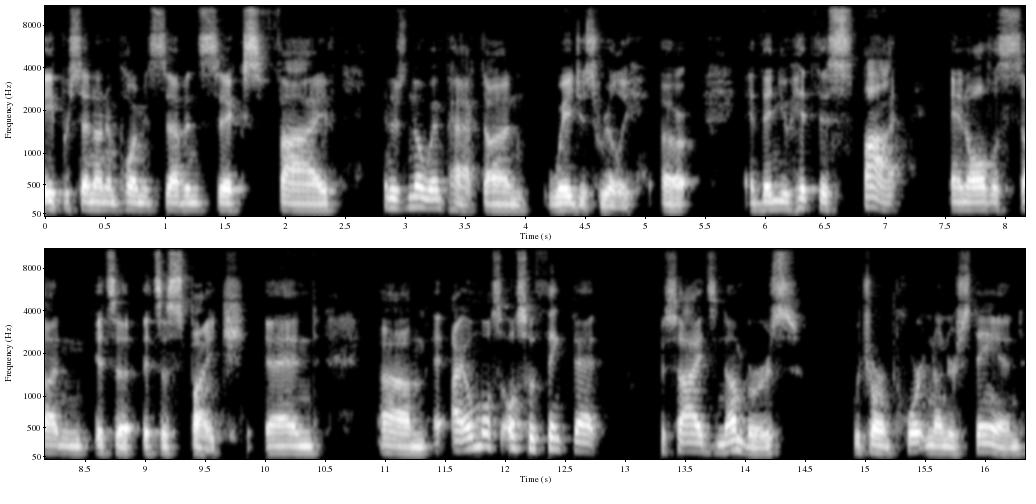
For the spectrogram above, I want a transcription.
eight percent unemployment, seven, six, five, and there's no impact on wages really. Uh, and then you hit this spot, and all of a sudden it's a it's a spike. And um, I almost also think that besides numbers, which are important to understand,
